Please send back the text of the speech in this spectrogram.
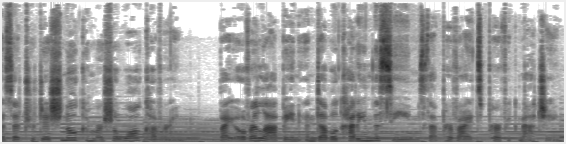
as a traditional commercial wall covering by overlapping and double cutting the seams that provides perfect matching.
